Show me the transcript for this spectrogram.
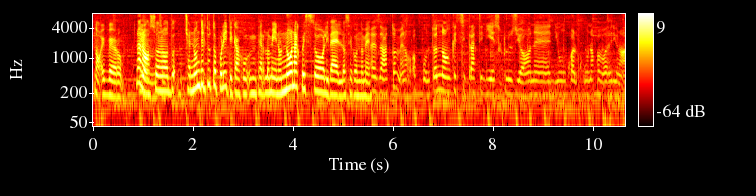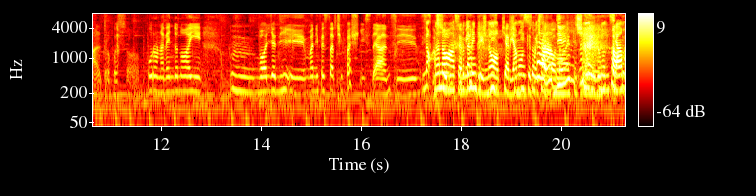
No, è vero. No, Io- no, sono due- cioè non del tutto politica com- perlomeno, non a questo livello secondo me. Esatto, almeno appunto non che si tratti di esclusione di un qualcuno a favore di un altro, questo pur non avendo noi mm, voglia di manifestarci fasciste, anzi No, No, no, assolutamente, no, chiariamo anche questa cosa. non siamo,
